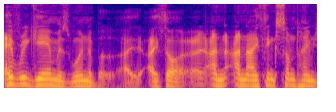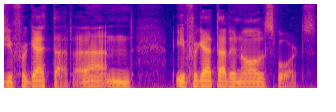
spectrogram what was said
every game is winnable. I, I thought, and and I think sometimes you forget that, and you forget that in all sports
